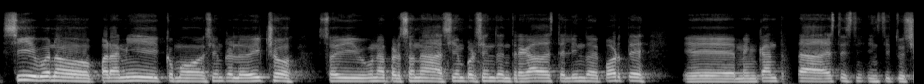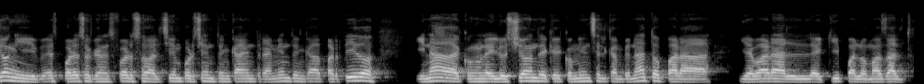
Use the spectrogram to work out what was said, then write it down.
sí, bueno, para mí, como siempre lo he dicho, soy una persona 100% entregada a este lindo deporte. Eh, me encanta esta institución y es por eso que me esfuerzo al 100% en cada entrenamiento, en cada partido. Y nada, con la ilusión de que comience el campeonato para llevar al equipo a lo más alto.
